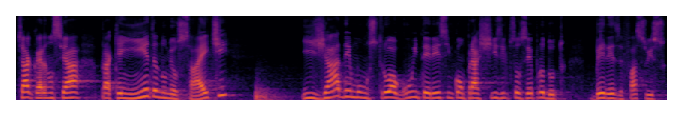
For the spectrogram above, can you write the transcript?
Tiago, eu quero anunciar para quem entra no meu site e já demonstrou algum interesse em comprar X, Y, produto. Beleza, faço isso.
